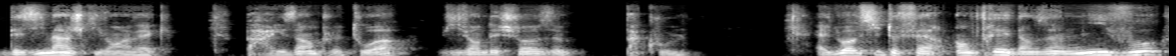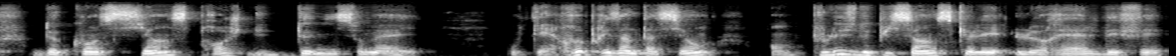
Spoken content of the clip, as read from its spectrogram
des images qui vont avec. Par exemple, toi, vivant des choses pas cool. Elle doit aussi te faire entrer dans un niveau de conscience proche du demi-sommeil, où tes représentations ont plus de puissance que le réel des faits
